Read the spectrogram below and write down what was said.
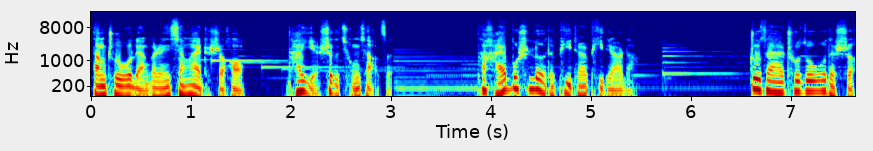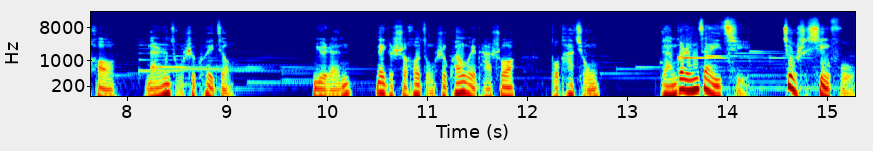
当初两个人相爱的时候，他也是个穷小子，他还不是乐得屁颠屁颠的。住在出租屋的时候，男人总是愧疚，女人那个时候总是宽慰他说：“不怕穷。”两个人在一起就是幸福。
